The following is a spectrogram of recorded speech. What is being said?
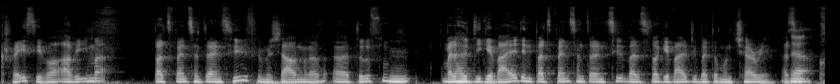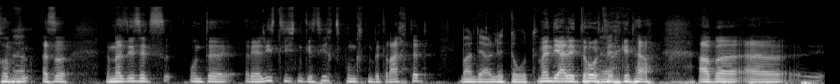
crazy war, habe ich immer Bud Spencer und Terence Hill Filme schauen äh, dürfen. Mhm. Weil halt die Gewalt in Bud Spencer und Terence Hill, weil es war Gewalt wie bei Tom und Jerry. Also, Ja, ja. also wenn man das jetzt unter realistischen Gesichtspunkten betrachtet, Waren die alle tot. wenn die alle tot, Ja. ja, genau. Aber äh,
